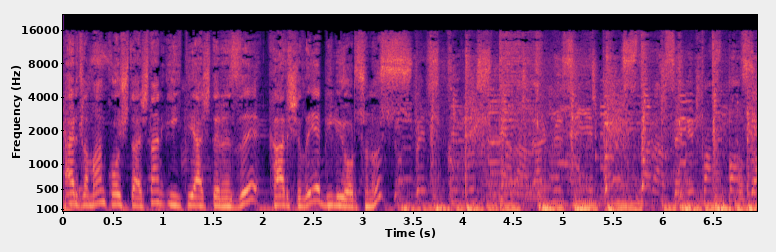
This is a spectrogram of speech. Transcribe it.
her zaman Koçtaş'tan ihtiyaçlarınızı karşılayabiliyorsunuz. Seni paspazon.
